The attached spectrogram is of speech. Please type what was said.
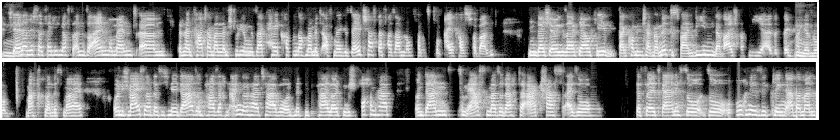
Mhm. Ich erinnere mich tatsächlich noch an so einen Moment, ähm, da hat mein Vater mal im Studium gesagt, hey, komm doch mal mit auf eine Gesellschafterversammlung von unserem Einkaufsverband. Und da habe ich irgendwie gesagt, ja, okay, dann komme ich halt mal mit. Das war in Wien, da war ich noch nie. Also denkt man mhm. ja so, macht man das mal. Und ich weiß noch, dass ich mir da so ein paar Sachen angehört habe und mit ein paar Leuten gesprochen habe und dann zum ersten Mal so dachte, ah krass, also das soll jetzt gar nicht so, so hochnäsig klingen, aber man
